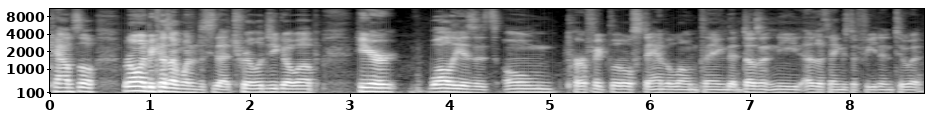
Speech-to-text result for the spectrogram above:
council, but only because I wanted to see that trilogy go up. Here, WALL-E is its own perfect little standalone thing that doesn't need other things to feed into it.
